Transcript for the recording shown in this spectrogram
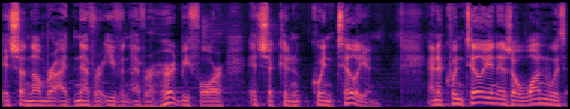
It's a number I'd never even ever heard before. It's a quintillion. And a quintillion is a 1 with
